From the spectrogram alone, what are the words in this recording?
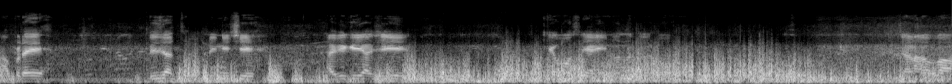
આપણે બીજા થાંભની નીચે આવી ગયા છીએ કેવો છે અહીંનો નજારો જણાવવા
